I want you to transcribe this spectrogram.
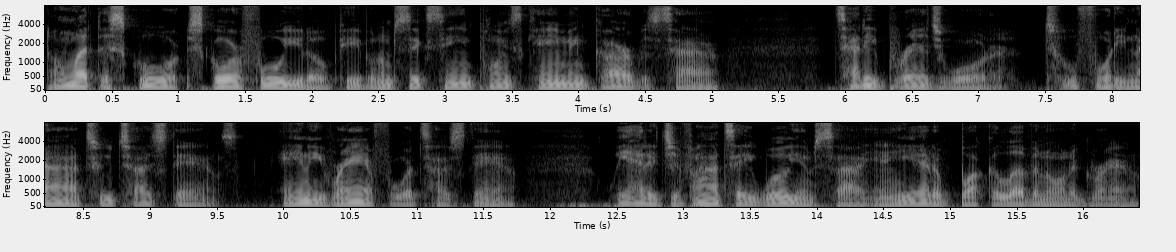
Don't let the score score fool you though, people. Them 16 points came in garbage time. Teddy Bridgewater, 249, two touchdowns. And he ran for a touchdown. We had a Javonte Williams side, and he had a buck 11 on the ground.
